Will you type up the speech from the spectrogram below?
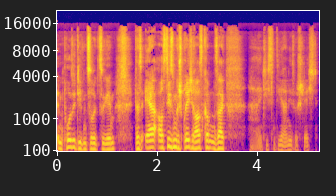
im Positiven zurückzugeben, dass er aus diesem Gespräch rauskommt und sagt, "Ah, eigentlich sind die ja nicht so schlecht.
